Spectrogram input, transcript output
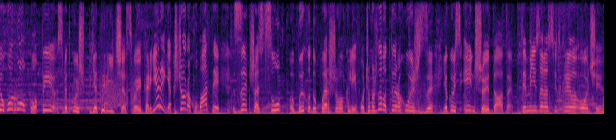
Цього року ти святкуєш п'ятиріччя своєї кар'єри, якщо рахувати з часу виходу першого кліпу. Чи можливо ти рахуєш з якоїсь іншої дати? Ти мені зараз відкрила очі.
